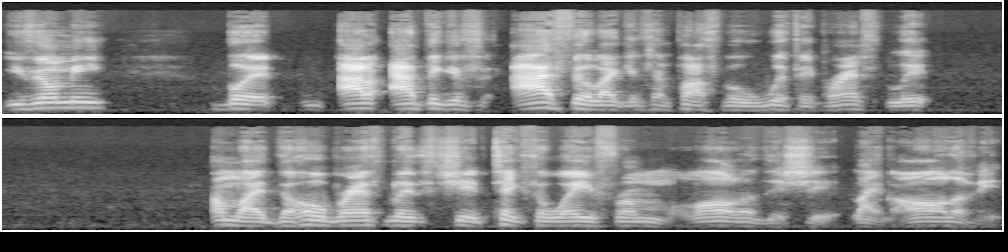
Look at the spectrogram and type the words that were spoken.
You feel me? But I I think it's I feel like it's impossible with a brand split. I'm like the whole brand split shit takes away from all of this shit, like all of it.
